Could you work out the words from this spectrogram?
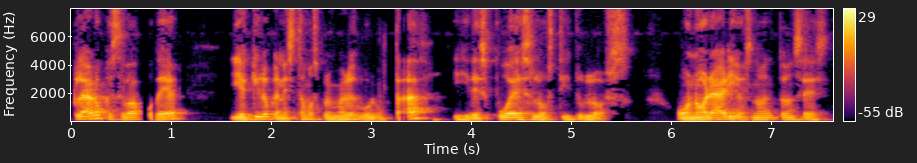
claro que se va a poder. Y aquí lo que necesitamos primero es voluntad y después los títulos honorarios, ¿no? Entonces,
